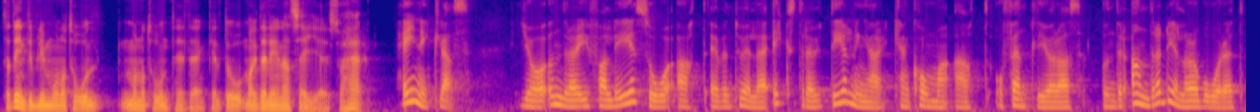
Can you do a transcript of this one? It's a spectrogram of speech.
så att det inte blir monotont, monotont helt enkelt. Och Magdalena säger så här. Hej Niklas! Jag undrar ifall det är så att eventuella extrautdelningar kan komma att offentliggöras under andra delar av året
